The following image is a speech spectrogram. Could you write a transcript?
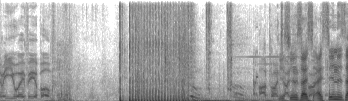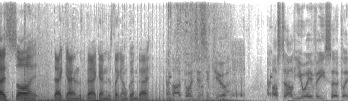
Enemy UAV above. As soon as I, as soon as I saw that guy in the back, I'm just like, I'm gonna die. Hardpoint is secure. Hostile UAV circling.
